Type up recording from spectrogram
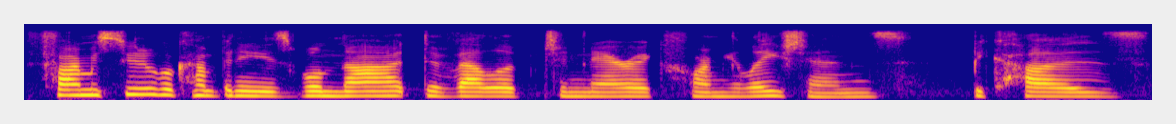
pharmaceutical companies will not develop generic formulations because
